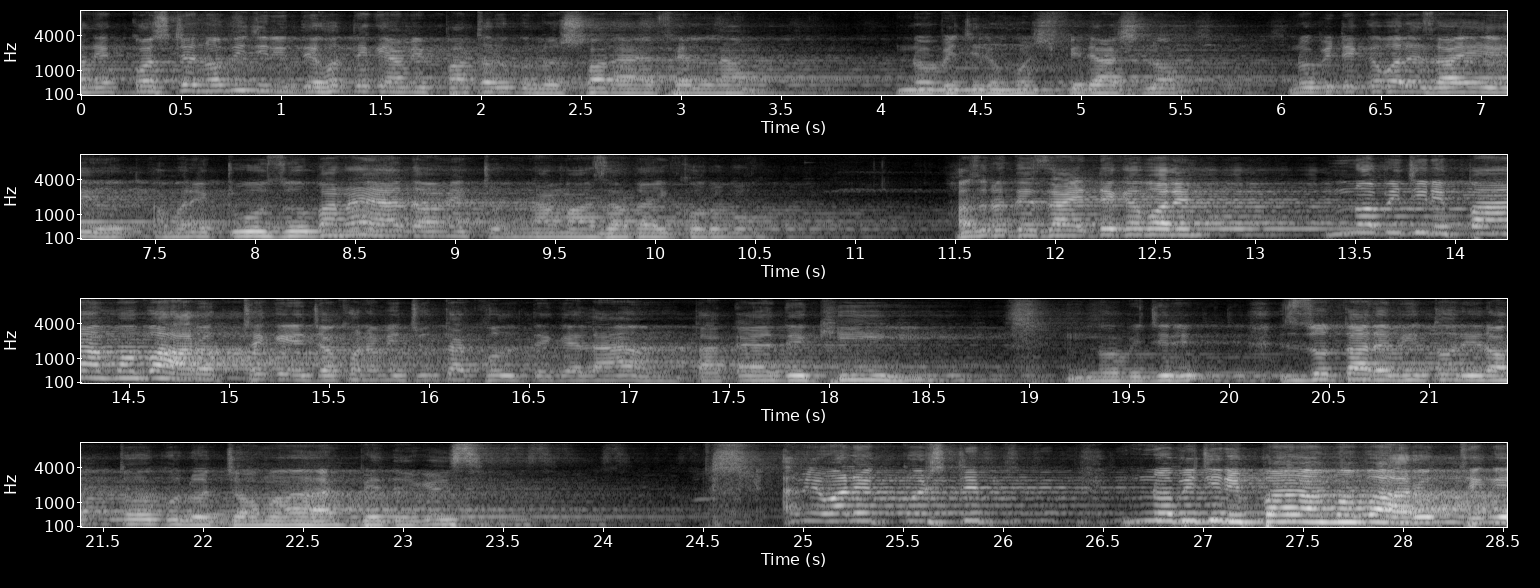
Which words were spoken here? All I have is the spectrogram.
অনেক কষ্টে নবীজির দেহ থেকে আমি পাথরগুলো সরায় ফেললাম। নবীজির হুঁশ ফিরে আসলো। নবী ডেকে বলে জাহিদ আমার একটু উজু বানায় দাও, আমি একটু নামাজ আদায় করব। হজরতে জাহিদ ডেকে বলেন, নবীজির পা মোবারক থেকে যখন আমি জুতা খুলতে গেলাম, তাকায় দেখি নবীজির জুতার ভিতরে রক্তগুলো জমাট বেঁধে গেছে। আমি অনেক কষ্টে নবীজির পা মোবারক থেকে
